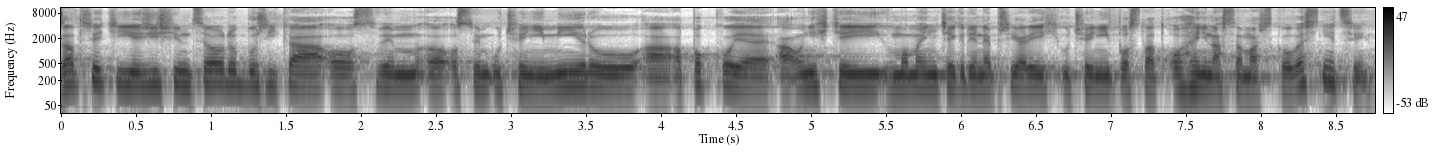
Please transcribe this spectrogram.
Za třetí, Ježíš jim celou dobu říká o svém o svým učení míru a, a pokoje a oni chtějí v momentě, kdy nepřijali jejich učení, poslat oheň na samařskou vesnici.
